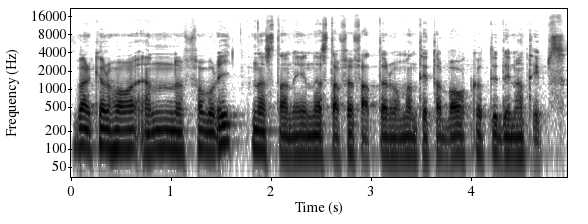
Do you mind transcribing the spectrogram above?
verkar ha en favorit nästan i nästa författare om man tittar bakåt i dina tips.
